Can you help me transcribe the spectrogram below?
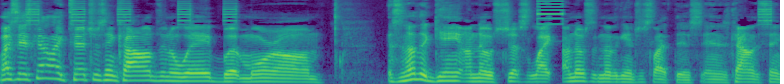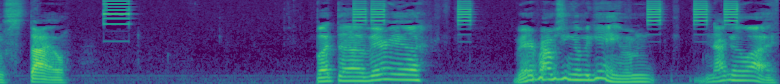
like I said, it's kind of like Tetris and columns in a way, but more. Um, it's another game. I know it's just like I know it's another game just like this, and it's kind of the same style. But uh, very uh, very promising of a game. I'm not gonna lie.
